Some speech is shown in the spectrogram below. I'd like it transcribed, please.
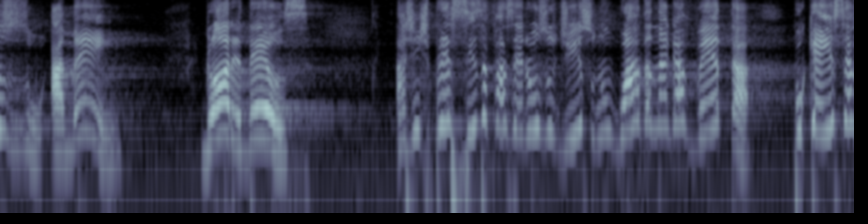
uso, amém? Glória a Deus. A gente precisa fazer uso disso, não guarda na gaveta, porque isso é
